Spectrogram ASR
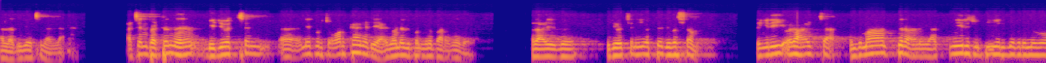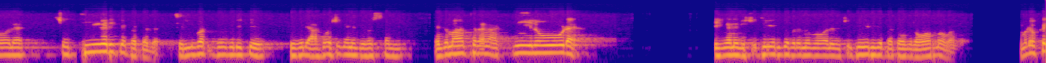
അല്ല ബിജു അച്ഛനല്ല. അച്ഛൻ പെട്ടെന്ന് ബിജു അച്ഛനെ കുറിച്ച് ഓർക്കാനിടയാണ് അതുകൊണ്ട് ഇതിപ്പോ ഇങ്ങനെ പറഞ്ഞത്. അതായത് ബിജു അച്ഛൻ ഈ ഒറ്റ ദിവസം അല്ലെങ്കിൽ ഈ ഒരാഴ്ച എന്തുമാത്രമാണ് ഈ അഗ്നിയിൽ ശുദ്ധീകരിക്കപ്പെടുന്ന പോലെ ശുദ്ധീകരിക്കപ്പെട്ടത്. സിൽവർ ജൂബിലിക്ക് ജൂബിലി ആഘോഷിക്കുന്ന ദിവസം എന്തുമാത്രമാണ് അഗ്നിയിലൂടെ ഇങ്ങനെ വിശുദ്ധീകരിക്കപ്പെടുന്ന പോലെ വിശുദ്ധീകരിക്കപ്പെട്ട ഒരു ഓർമ്മ വന്നു. നമ്മുടെ ഒക്കെ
